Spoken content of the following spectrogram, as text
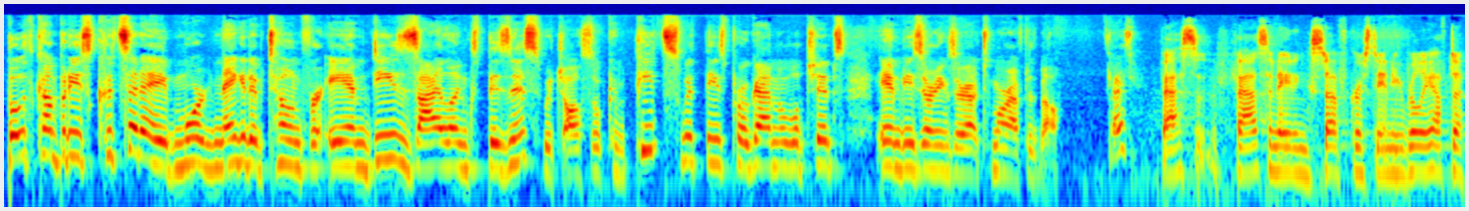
Both companies could set a more negative tone for AMD's Xilinx business, which also competes with these programmable chips. AMD's earnings are out tomorrow after the bell. Guys. fascinating stuff, Christine. You really have to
